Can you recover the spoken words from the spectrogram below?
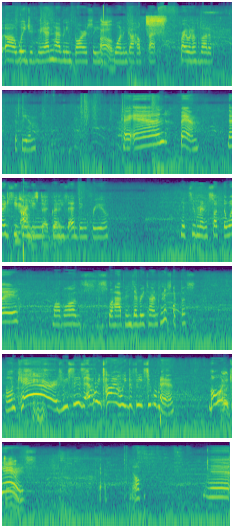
uh, wagered me. I didn't have any bars, so he Oh. won and got health back right when I was about to defeat him. Okay, and bam. Now you see Grundy, he's dead, Grundy's ending for you. Superman sucked away. Blah blah. This is what happens every time. Can I skip this? No one cares. we see this every time we defeat Superman. No one Oh, damn. cares. Okay. Nope. Eh.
